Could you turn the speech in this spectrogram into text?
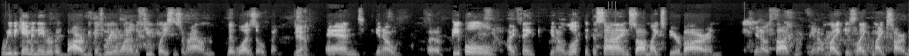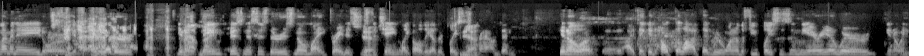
we became a neighborhood bar because we were one of the few places around that was open. Yeah. And you know, uh, people I think you know looked at the sign, saw Mike's Beer Bar, and you know thought you know Mike is like Mike's Hard Lemonade or you know any other you know named businesses. There is no Mike, right? It's just Yeah. a chain like all the other places Yeah. around, and you know uh, uh, I think it helped a lot that we were one of the few places in the area where you know an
